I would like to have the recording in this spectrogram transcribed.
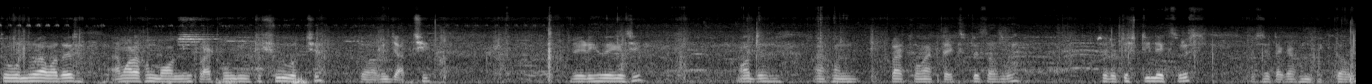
তো বন্ধুরা, আমাদের, আমার এখন মর্নিং প্ল্যাটফর্ম ডিউটি শুরু হচ্ছে। তো আমি যাচ্ছি। রেডি হয়ে গেছি। আমাদের এখন প্ল্যাটফর্মে একটা এক্সপ্রেস আসবে। সেটা হচ্ছে স্টিল এক্সপ্রেস তো সেটাকে এখন দেখতে হবে।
